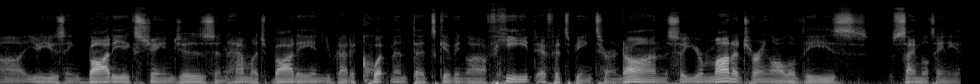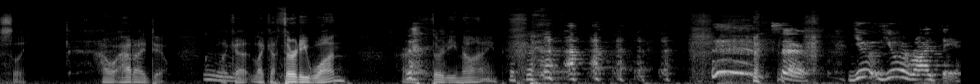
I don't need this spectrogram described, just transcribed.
Uh, you're using body exchanges and how much body, and you've got equipment that's giving off heat if it's being turned on. So you're monitoring all of these simultaneously. How how'd I do? Mm. Like a like a 31 or a 39? so you you are right there.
